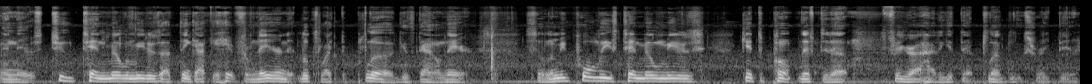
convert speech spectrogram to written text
and there's two 10 millimeters I think I can hit from there and it looks like the plug is down there. So let me pull these 10 millimeters, get the pump lifted up, figure out how to get that plug loose right there.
